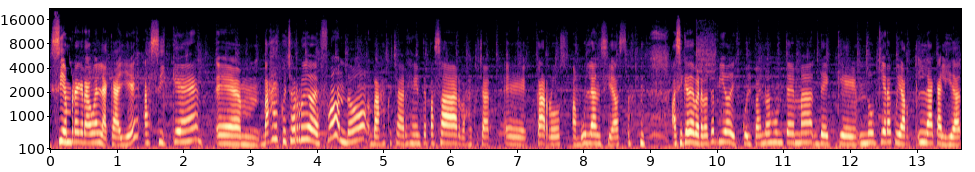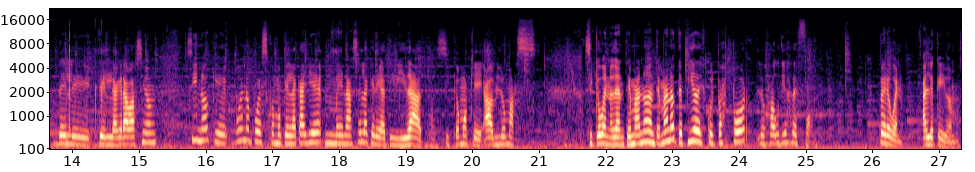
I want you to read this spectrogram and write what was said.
Siempre grabo en la calle, así que em, vas a escuchar ruido de fondo, vas a escuchar gente pasar, vas a escuchar eh, carros, ambulancias. así que de verdad te pido disculpas, no es un tema de que no quiera cuidar la calidad de, de la grabación, sino que, bueno, pues como que en la calle me nace la creatividad, así como que hablo más. Así que bueno, de antemano, de antemano te pido disculpas por los audios de fondo. Pero bueno, a lo que íbamos.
